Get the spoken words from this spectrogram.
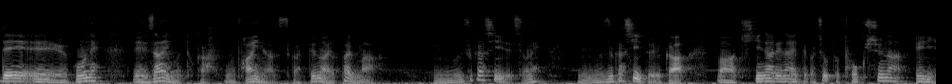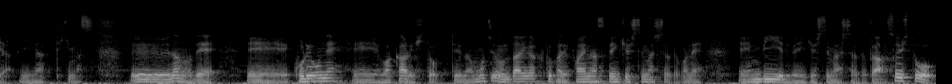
で、えー、このね、財務とかファイナンスとかっていうのはやっぱりまあ難しいですよね。難しいというか、まあ、聞き慣れないというかちょっと特殊なエリアになってきます。えー、なので、えー、これをね、えー、分かる人っていうのはもちろん大学とかでファイナンス勉強してましたとかね MBA で勉強してましたとかそういう人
